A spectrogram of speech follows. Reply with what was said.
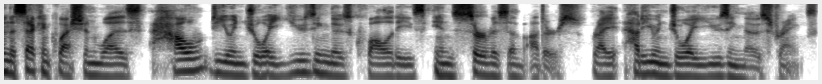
then the second question was how do you enjoy using those qualities in service of others, right? How do you enjoy using those strengths?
